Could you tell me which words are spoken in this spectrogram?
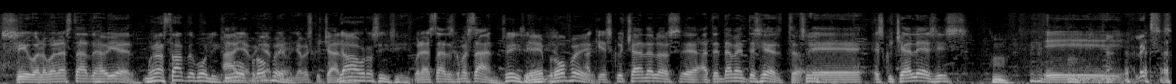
Sí, bueno, buenas tardes, Javier. Buenas tardes, Boli. Ah, ya, profe? ya me- ya me escucharon. Ya, ahora sí, sí. Buenas tardes, ¿cómo están? Sí, sí. Bien, profe. Aquí escuchándolos eh, atentamente, ¿cierto? Sí. Eh, escuché a Alexis. Y... Alexis.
